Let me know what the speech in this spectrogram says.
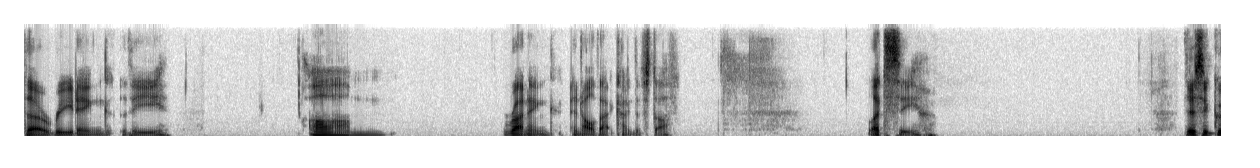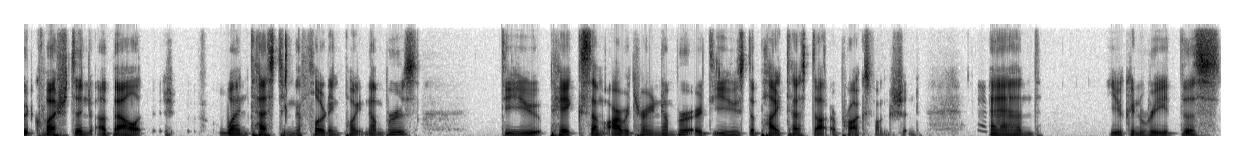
the reading, the um, running and all that kind of stuff. Let's see. There's a good question about when testing the floating point numbers. Do you pick some arbitrary number or do you use the pytest.approx function? And you can read this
